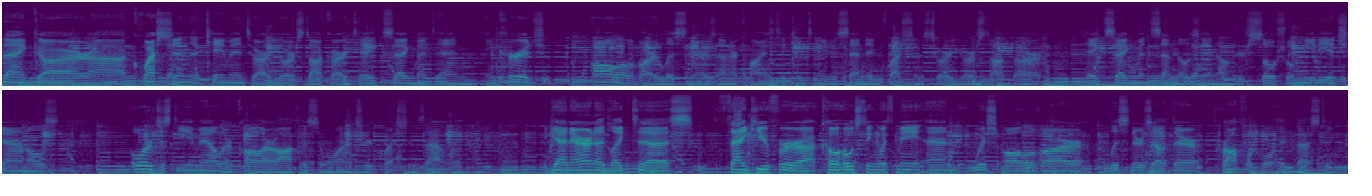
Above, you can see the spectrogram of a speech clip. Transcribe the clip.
Thank our uh, question that came into our Your Stock Our Take segment and encourage all of our listeners and our clients to continue to send in questions to our Your Stock Our Take segment. Send those in on their social media channels or just email or call our office and we'll answer your questions that way. Again, Aaron, I'd like to thank you for uh, co hosting with me and wish all of our listeners out there profitable investing.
